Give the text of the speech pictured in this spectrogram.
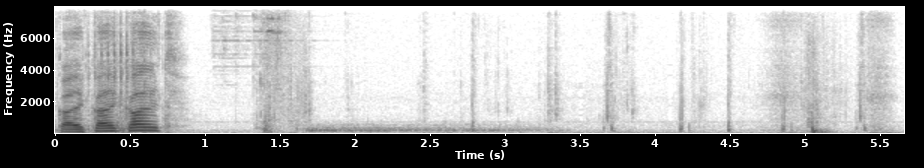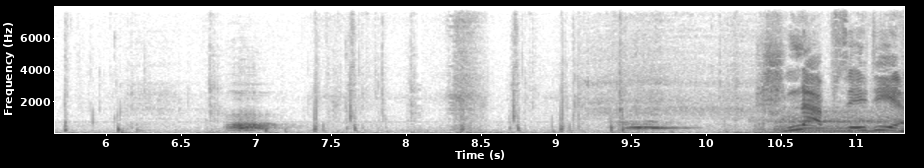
Gold, Gold, Gold. Schnapp sie dir!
